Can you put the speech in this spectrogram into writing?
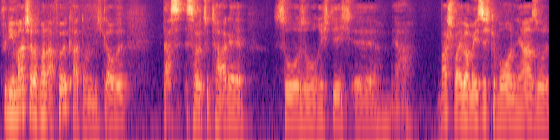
für die Mannschaft, dass man Erfolg hat. Und ich glaube, das ist heutzutage so, so richtig, äh, ja, waschweibermäßig geworden, ja, so,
